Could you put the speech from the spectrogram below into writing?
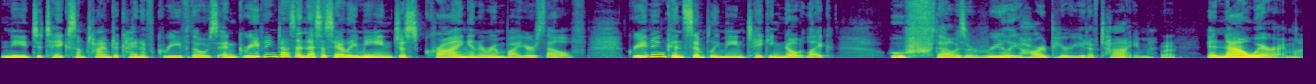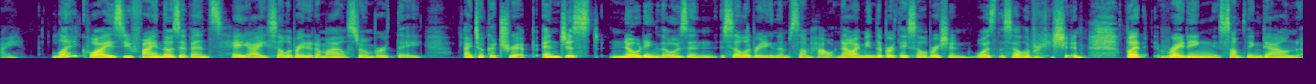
need to take some time to kind of grieve those. And grieving doesn't necessarily mean just crying in a room by yourself. Grieving can simply mean taking note, like, oof, that was a really hard period of time. Right. And now where am I? Likewise, you find those events hey, I celebrated a milestone birthday. I took a trip and just noting those and celebrating them somehow. Now, I mean, the birthday celebration was the celebration, but writing something down,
